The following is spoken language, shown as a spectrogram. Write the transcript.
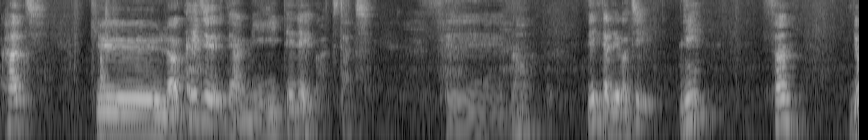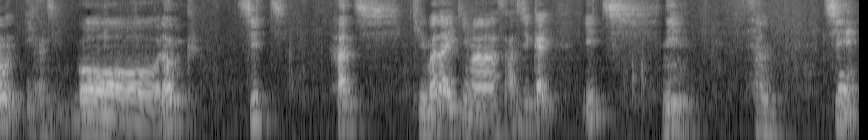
8、9、60。では、右手でこっちタッチ。せーの。で、左でこっち。2、3、4、いい感じ。5、6、7、8、9まだ行きます。あと10回。1、2、3、4、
